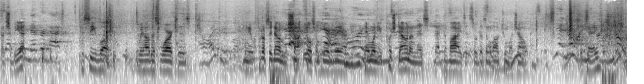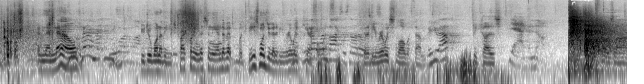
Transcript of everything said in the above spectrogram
That should be it. You see, look, the way how this works is when you put it upside down, the shot fills from here to there, and when you push down on this, that divides it so it doesn't allow too much out. Okay? And then now, you do one of these. Try putting this in the end of it, but these ones you got to be really careful with. You got to be really slow with them because because uh,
